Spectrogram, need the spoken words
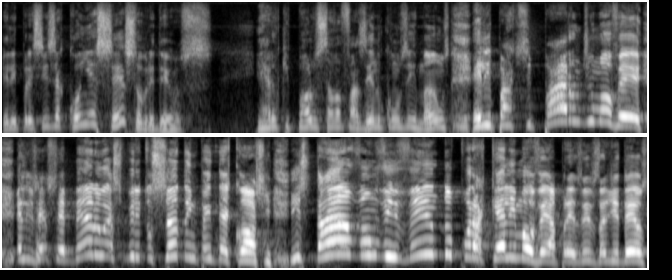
Ele precisa conhecer sobre Deus. E era o que Paulo estava fazendo com os irmãos. Eles participaram de um mover, eles receberam o Espírito Santo em Pentecoste, estavam vivendo por aquele mover. A presença de Deus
